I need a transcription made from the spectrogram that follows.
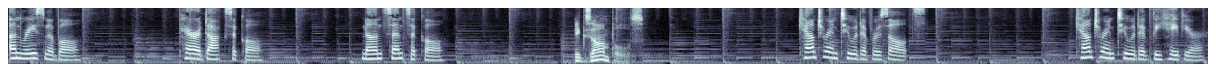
Unreasonable, Paradoxical, Nonsensical. Examples Counterintuitive results. Counterintuitive behavior.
